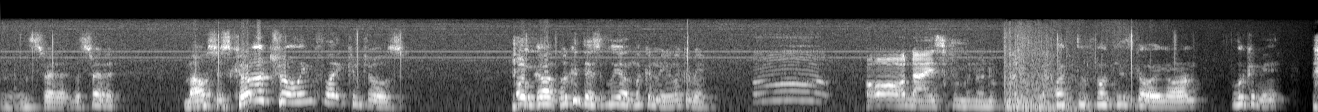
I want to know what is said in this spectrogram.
Alright, let's try that. Let's try that. Mouse is controlling flight controls. Oh god, look at this, Leon. Look at me. Look at me. oh nice. What the fuck is going on? Look at me.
